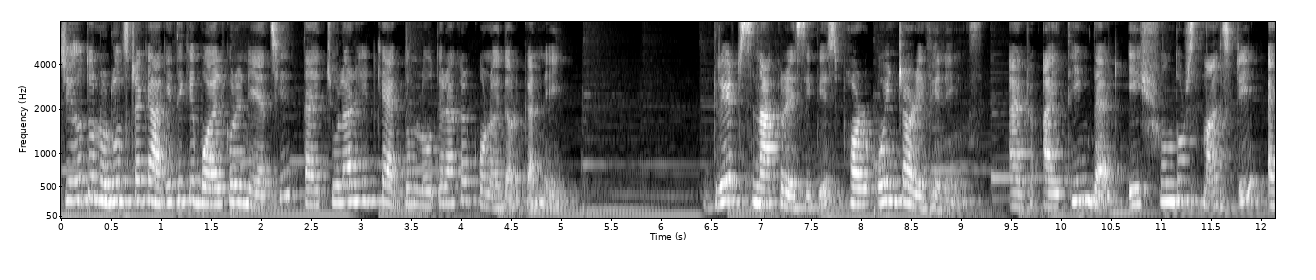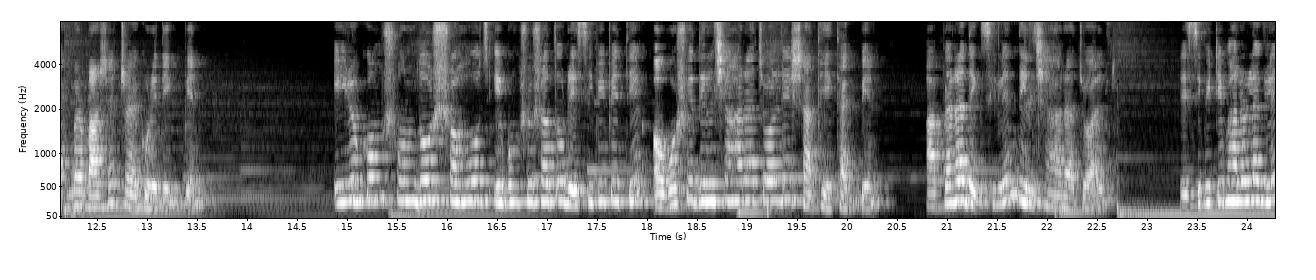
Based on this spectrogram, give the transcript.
যেহেতু নুডলসটাকে আগে থেকে বয়েল করে নিয়েছি, তাই চুলার হিটকে একদম লোতে রাখার কোনোই দরকার নেই। Great snack recipes for winter evenings, and I think that এই সুন্দর স্ন্যাক্সটি একবার বাসায় ট্রাই করে দেখবেন। এইরকম সুন্দর, সহজ এবং সুস্বাদু রেসিপি পেতে অবশ্যই দিলসাহারা সাহারা ওয়ার্ল্ডের সাথেই থাকবেন। আপনারা দেখছিলেন দিল সাহারা ওয়ার্ল্ড রেসিপিটি ভালো লাগলে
